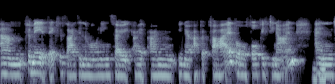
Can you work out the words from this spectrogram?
Um, for me, it's exercise in the morning. So I, am you know, up at five or four fifty nine, mm-hmm. and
